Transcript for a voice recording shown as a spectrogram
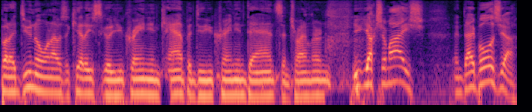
But I do know when I was a kid, I used to go to Ukrainian camp and do Ukrainian dance and try and learn Yakshamaish and Daibolja.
